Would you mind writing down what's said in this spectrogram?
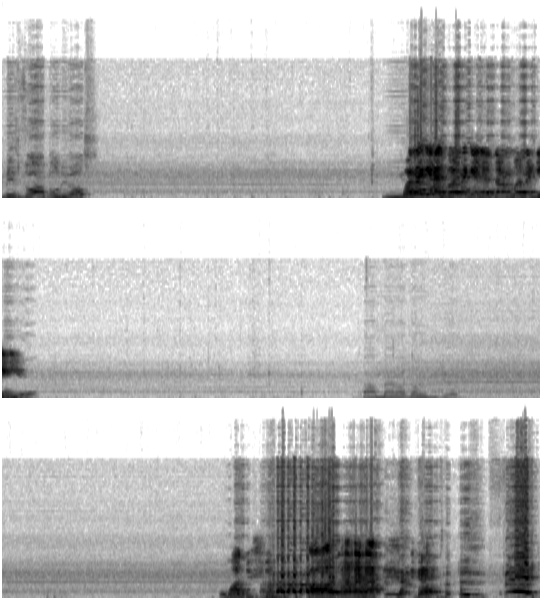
Biz zor buluyoruz. Bana gel bana gel adam bana geliyor. Tamam ben adamı gidiyorum. Oha düştüm. Aa, fake!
